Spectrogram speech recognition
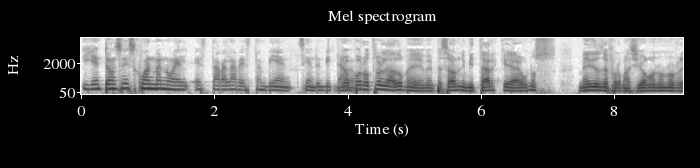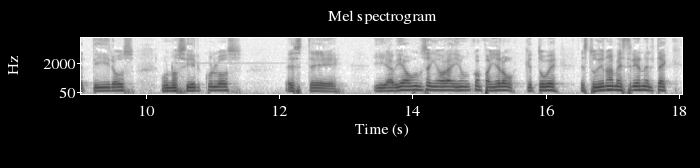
Y entonces Juan Manuel estaba a la vez también siendo invitado. Yo, por otro lado, me, me empezaron a invitar que a unos medios de formación, unos retiros, unos círculos, este, y había un señor ahí, un compañero que tuve, estudié una maestría en el TEC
